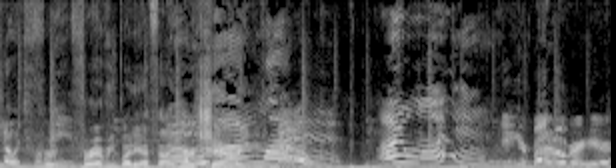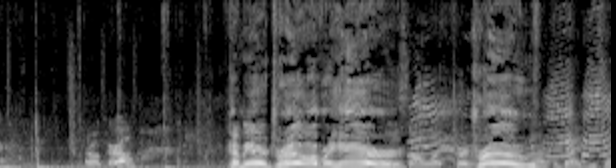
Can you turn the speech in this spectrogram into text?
No, it's for, For, me. for everybody, I thought. You're sharing. I want it. Get your butt over here, little girl. Come here, Drew, over here. saw what? Tur- Drew. Dad, you saw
